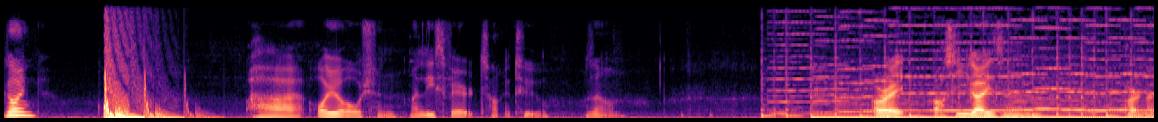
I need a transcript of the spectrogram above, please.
going? Uh, Oil Ocean, my least favorite Sonic 2 zone. Alright, I'll see you guys in part 9.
